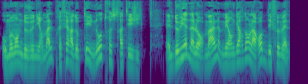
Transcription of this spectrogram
au moment de devenir mâles, préfèrent adopter une autre stratégie. Elles deviennent alors mâles, mais en gardant la robe des femelles.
